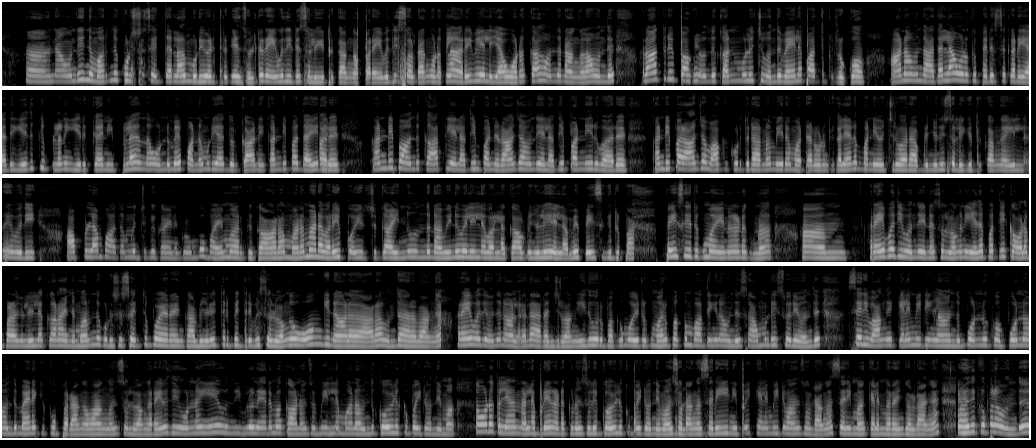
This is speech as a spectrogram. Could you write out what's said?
நான் வந்து இந்த மருந்து குடிச்சிட்டு சேர்த்தரலான்னு முடிவெடுத்திருக்கேன்னு சொல்லிட்டு ரேவதிகிட்ட சொல்லிகிட்டு இருக்காங்க. அப்போ ரேவதி சொல்கிறாங்க உனக்குலாம் அறிவே இல்லையா? உனக்காக வந்து நாங்களாம் வந்து ராத்திரி பகல் வந்து கண் முழிச்சு வந்து வேலை பார்த்துக்கிட்டு இருக்கோம். ஆனால் வந்து அதெல்லாம் உனக்கு பெருசு கிடையாது. எதுக்கு இப்படிலாம் நீ இருக்க? நீ இப்படிலாம் இருந்தால் ஒன்றுமே பண்ண முடியாது துர்கா. நீ கண்டிப்பாக தைரியம் கண்டிப்பாக வந்து கார்த்தி எல்லாத்தையும் பண்ணி. ராஜா வந்து எல்லாத்தையும் பண்ணிடுவார் கண்டிப்பாக ராஜா வாக்கு கொடுத்துட்டாருன்னா மீற மாட்டார் உனக்கு கல்யாணம் பண்ணி வச்சிருவாரு அப்படின்னு சொல்லி சொல்லிக்கிட்டு இருக்காங்க. இல்லை ரேவதி அப்பெல்லாம் பார்த்தோம்னு வச்சுக்கோக்கா எனக்கு ரொம்ப பயமாக இருக்குக்கா. ஆனால் மனமேடை வரையும் போயிடுச்சுக்கா இன்னும் வந்து நான் இன்னும் வெளியில் வரலக்கா அப்படின்னு சொல்லி எல்லாமே பேசிக்கிட்டு இருப்பான் பேசிகிட்டு இருக்குமா என்ன நடக்கும்னா ரேவதி வந்து என்ன சொல்லுவாங்க நீ எதை பற்றி கவலைப்பட சொல்லி. இல்லைக்கா நான் இந்த மருந்து குடிச்சு செத்து போயிடுறேன்க்கா அப்படின்னு சொல்லி திருப்பி திருப்பி சொல்லுவாங்க. ஓங்கி நாலு அறம் வந்து அறவாங்க. ரேவதி வந்து நாலு அறம் அரைஞ்சிருவாங்க. இது ஒரு பக்கம் போயிட்டு இருக்கும் மறுபக்கம் பார்த்தீங்கன்னா வந்து சாமுண்டீஸ்வரி வந்து சரி வாங்க கிளம்பிட்டீங்களா? வந்து பொண்ணுக்கு பொண்ணை வந்து மேடைக்கு கூப்பிட்றாங்க. வாங்கன்னு சொல்லுவாங்க. ரேவதி உன்னையே வந்து இவ்வளோ நேரமாக காணும் சொல்லி இல்லைம்மா நான் வந்து கோவிலுக்கு போயிட்டு வந்தேம்மா. உன்னோட கல்யாணம் நல்லபடியாக நடக்கணும்னு சொல்லி கோவிலுக்கு போயிட்டு வந்தேம்மான்னு சொல்கிறாங்க சரி நீ போய் கிளம்பிட்டு வான்னு சொல்கிறாங்க சரிம்மா கிளம்புறேன்னு சொல்கிறாங்க அதுக்கப்புறம் வந்து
